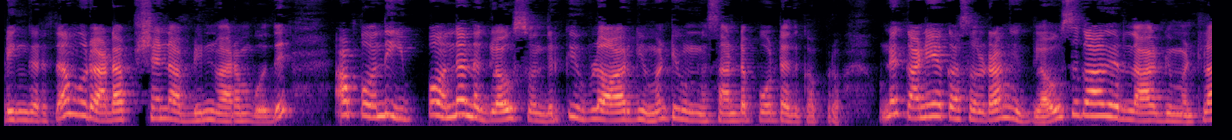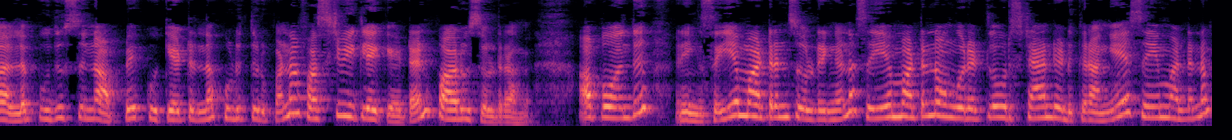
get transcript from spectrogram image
அப்படிங்கிறது தான் ஒரு அடாப்ஷன் அப்படின்னு வரும்போது அப்போ வந்து இப்போ வந்து அந்த க்ளவுஸ் வந்திருக்கு. இவ்வளோ ஆர்குமெண்ட் இவங்க சண்டை போட்டதுக்கப்புறம் உடனே கனியாக்கா சொல்கிறாங்க க்ளவுஸுக்காக இருந்த ஆர்குமெண்ட்லாம் இல்லை. புதுசுன்னு அப்படியே கேட்டிருந்தா கொடுத்துருப்பேன். நான் ஃபர்ஸ்ட் வீக்லேயே கேட்டேன்னு பாரு சொல்கிறாங்க அப்போ வந்து நீங்கள் செய்ய மாட்டேன்னு சொல்கிறீங்கன்னா செய்ய மாட்டேன்னு அவங்க இடத்துல ஒரு ஸ்டாண்ட் எடுக்கிறாங்க. ஏன் செய்ய மாட்டேன்னா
